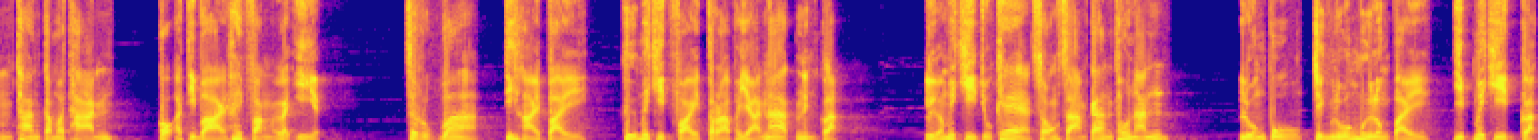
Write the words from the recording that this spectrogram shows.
มณ์ทางกรรมฐาน ก็อธิบายให้ฟังละเอียด สรุปว่าที่หายไป คือไม่ขีดไฟตราพญานาคหนึ่งกลัก เหลือไม่ขีดอยู่แค่สองสามก้านเท่านั้น หลวงปู่จึงล้วงมือลงไป หยิบไม่ขีดกลัก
